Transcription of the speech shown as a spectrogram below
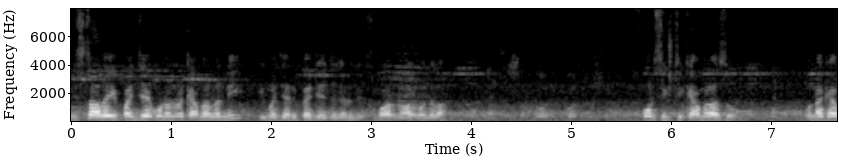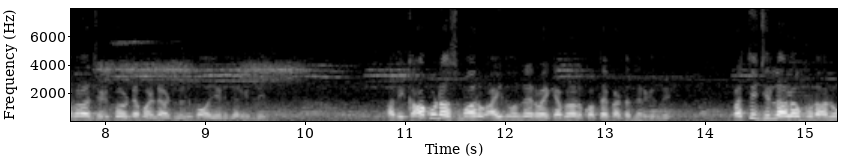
ఇన్స్టాల్ అయ్యి పనిచేయకుండా ఉన్న కెమెరాలన్నీ ఈ మధ్య రిపేర్ చేయడం జరిగింది. సుమారు నాలుగు వందల ఫోర్ సిక్స్టీ కెమెరాస్ ఉన్న కెమెరాలు చెడిపోయి ఉంటే మళ్ళీ వాటిని బాగు చేయడం జరిగింది. అది కాకుండా సుమారు ఐదు వందల ఇరవై కెమెరాలు కొత్తవి పెట్టడం జరిగింది. ప్రతి జిల్లాలో కూడాను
